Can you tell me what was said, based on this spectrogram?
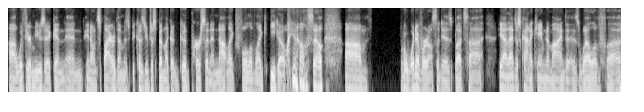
uh, with your music and and you know inspired them is because you've just been like a good person and not like full of like ego you know? So um or whatever else it is. But uh, yeah, that just kind of came to mind as well of uh,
